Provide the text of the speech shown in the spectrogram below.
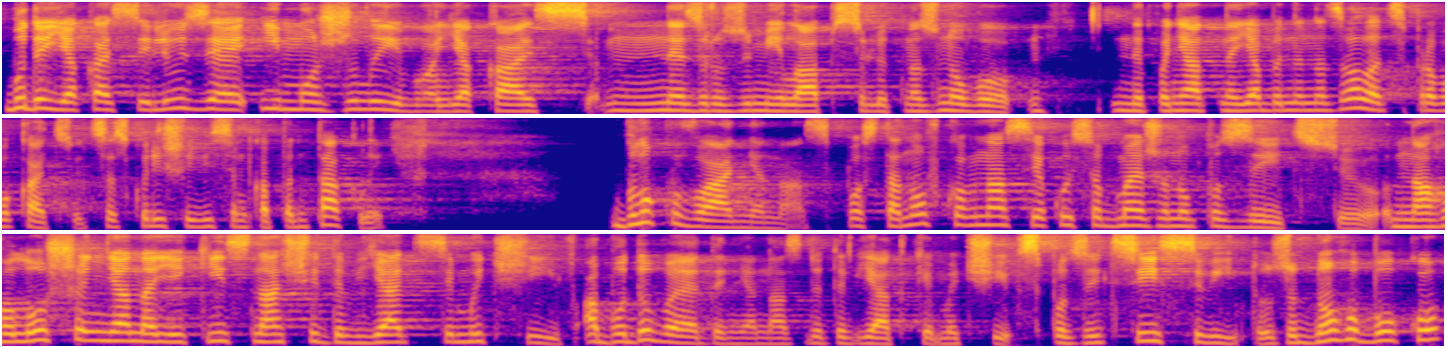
Буде якась ілюзія, і, можливо, якась незрозуміла абсолютно знову непонятна. Я би не назвала це провокацією. Це скоріше вісімка пентаклей. Блокування нас, постановка в нас якусь обмежену позицію, наголошення на якійсь нашій дев'ятці мечів або доведення нас до дев'ятки мечів з позиції світу. З одного боку,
